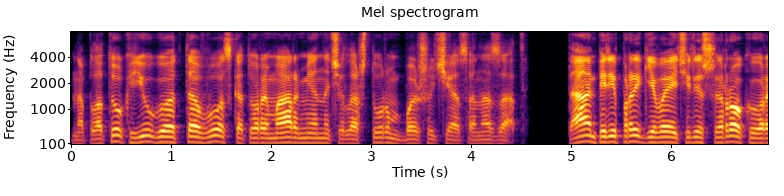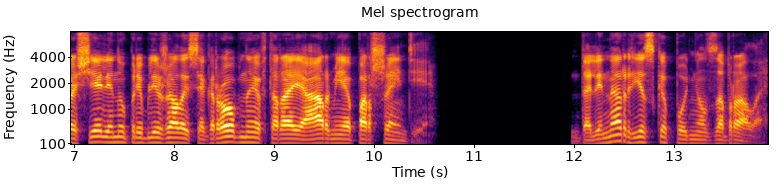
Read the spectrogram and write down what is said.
На плато к югу от того, с которым армия начала штурм больше часа назад. Там, перепрыгивая через широкую расщелину, приближалась огромная вторая армия Паршенди. Долинар резко поднял забрало.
